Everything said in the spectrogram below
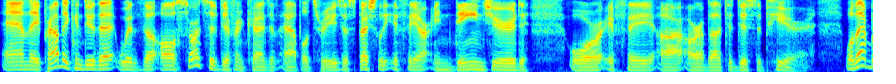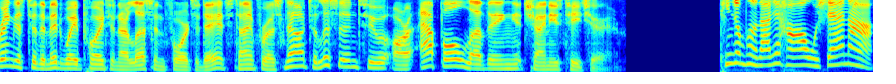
And they probably can do that with uh, all sorts of different kinds of apple trees, especially if they are endangered or if they are, are about to disappear. Well, that brings us to the midway point in our lesson for today. It's time for us now to listen to our apple loving Chinese teacher. 听众朋友，大家好，我是安娜。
